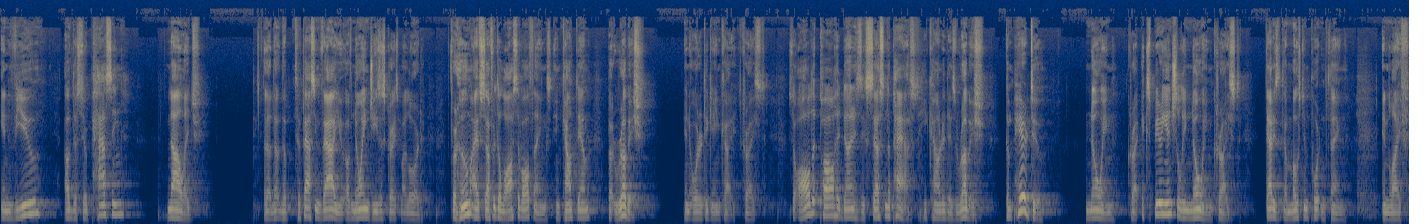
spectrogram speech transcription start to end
in view of the surpassing knowledge, uh, the, the surpassing value of knowing Jesus Christ my Lord, for whom I have suffered the loss of all things and count them but rubbish in order to gain Christ. So all that Paul had done in his success in the past, he counted as rubbish compared to knowing Christ, experientially knowing Christ. That is the most important thing in life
